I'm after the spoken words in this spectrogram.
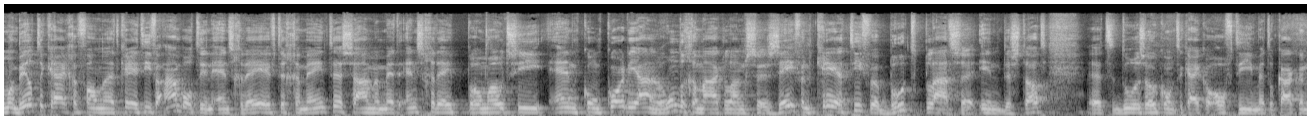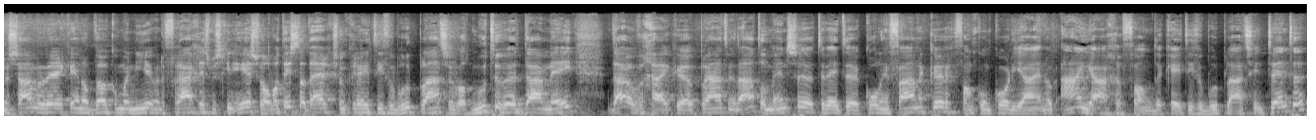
Om een beeld te krijgen van het creatieve aanbod in Enschede... heeft de gemeente samen met Enschede Promotie en Concordia... een ronde gemaakt langs zeven creatieve broedplaatsen in de stad. Het doel is ook om te kijken of die met elkaar kunnen samenwerken... en op welke manier. Maar de vraag is misschien eerst wel... wat is dat eigenlijk, zo'n creatieve broedplaats... en wat moeten we daarmee? Daarover ga ik eh, praten met een aantal mensen. Te weten Colin Vaneker van Concordia... en ook aanjager van de creatieve broedplaatsen in Twente.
